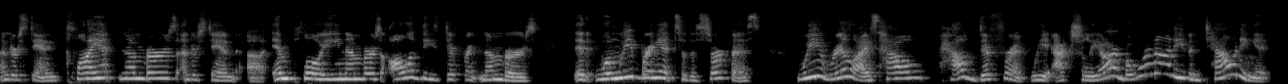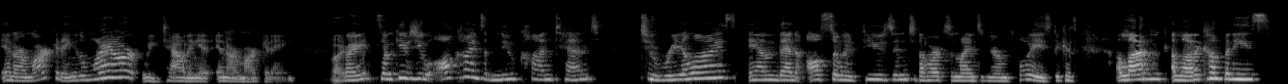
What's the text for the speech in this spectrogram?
understand client numbers, understand uh, employee numbers, all of these different numbers. That when we bring it to the surface, we realize how how different we actually are. But we're not even touting it in our marketing. And why aren't we touting it in our marketing? Right. right? So it gives you all kinds of new content to realize and then also infuse into the hearts and minds of your employees because a lot of a lot of companies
